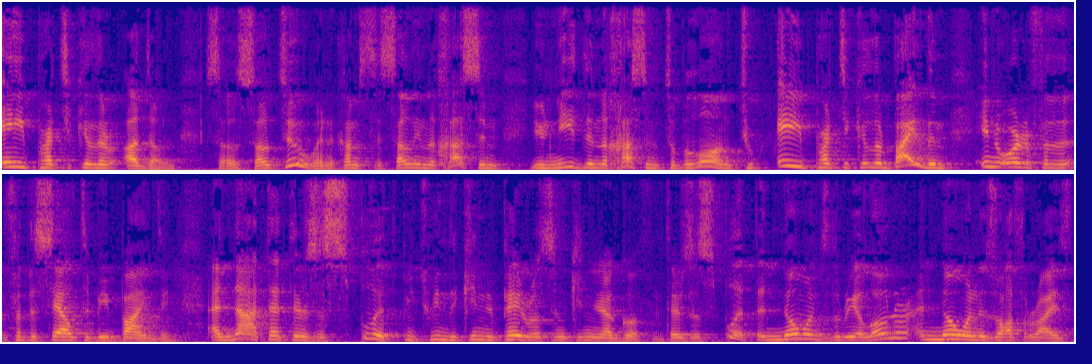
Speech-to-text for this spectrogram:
a particular Adon. So, so too, when it comes to selling the Chasim, you need the Nechasim to belong to a particular Bailim in order for the, for the sale to be binding. And not that there's a split between the Kinyan Peiros and Kinyan Aguf. If there's a split, then no one's the real owner and no one is authorized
